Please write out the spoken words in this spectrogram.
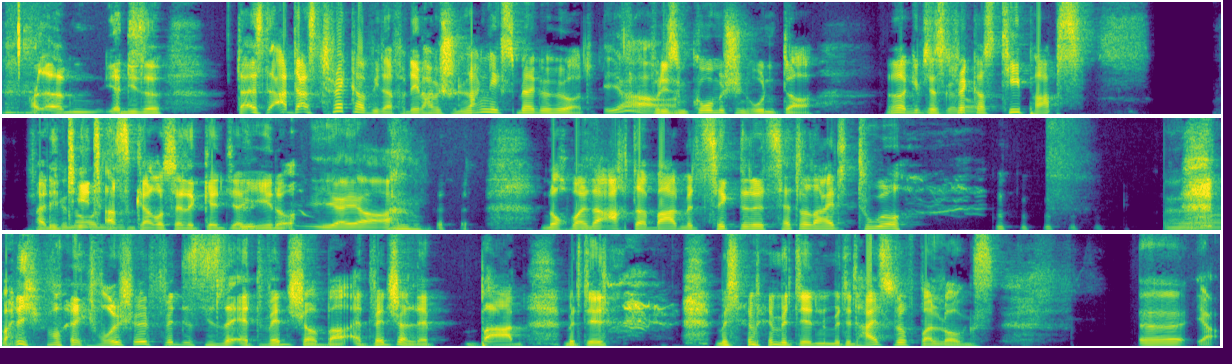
ähm, ja, diese. Da ist, ah, da ist Tracker wieder, von dem habe ich schon lange nichts mehr gehört. Ja. Von diesem komischen Hund da. Ja, da gibt es jetzt genau. Trackers T-Pups. Weil die genau, Teetassenkarusselle kennt ja jeder. Ja, ja. Nochmal eine Achterbahn mit Signal Satellite Tour. Äh. Was, ich, was ich wohl schön finde, ist diese Adventure, Bar, Adventure Lab Bahn mit den, mit, mit den, mit den Heißluftballons. Äh, ja.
